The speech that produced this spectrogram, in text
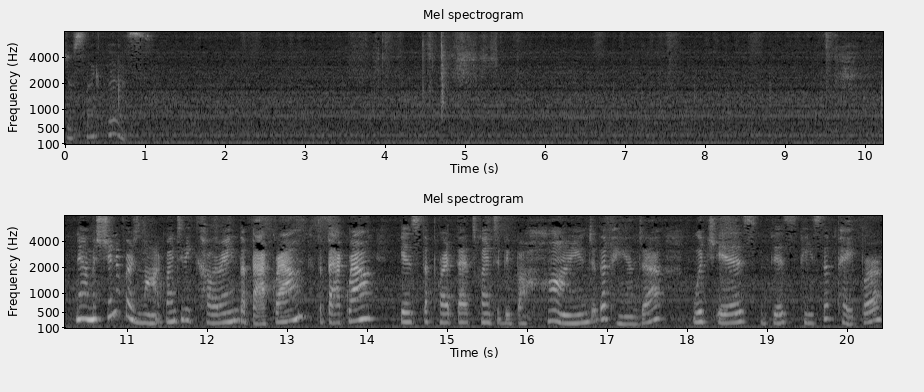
Just like this. Jennifer is not going to be coloring the background. The background is the part that's going to be behind the panda, which is this piece of paper.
